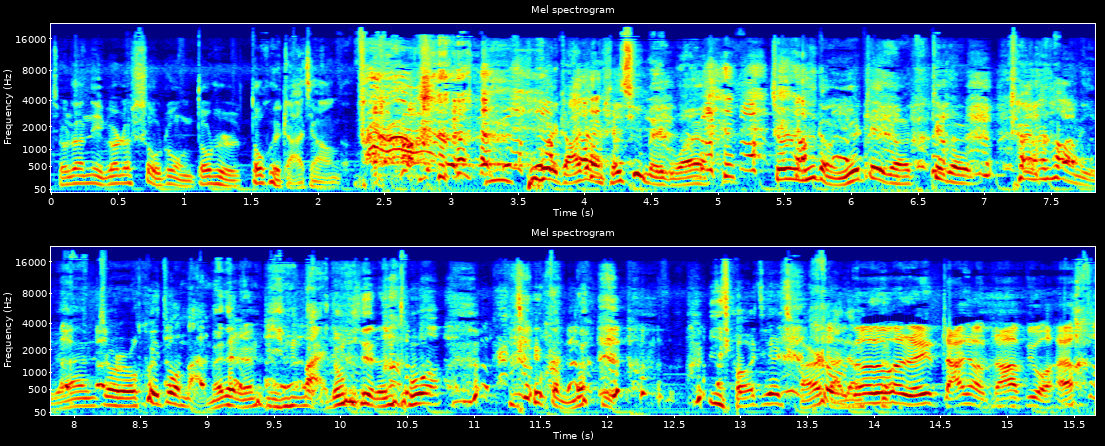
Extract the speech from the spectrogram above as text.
就是在那边的受众都是都会炸酱的，不会炸酱谁去美国呀？就是你等于这个这个 China Town 里边，就是会做买卖的人比买东西的人多，这怎么能 一条街全是炸恨不得他？妈人炸酱炸的比我还好。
